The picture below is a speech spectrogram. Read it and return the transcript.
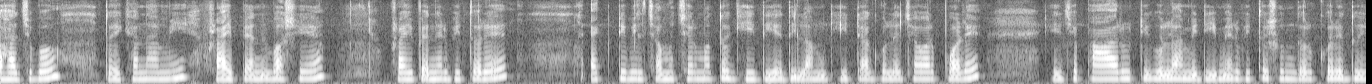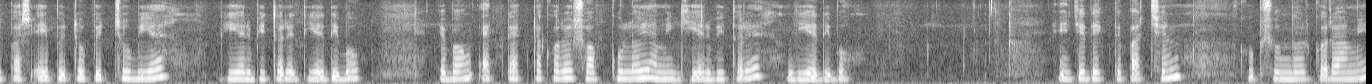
ভাজবো। তো এখানে আমি ফ্রাই প্যান বসিয়ে ফ্রাই প্যানের ভিতরে এক টেবিল চামচের মতো ঘি দিয়ে দিলাম। ঘিটা গলে যাওয়ার পরে এই যে পাউরুটিগুলো আমি ডিমের ভিতর সুন্দর করে দুই পাশ এই পিঠ পিঠ চুবিয়ে ঘিয়ের ভিতরে দিয়ে দিব এবং একটা একটা করে সবগুলোই আমি ঘিয়ের ভিতরে দিয়ে দিব। এই যে দেখতে পাচ্ছেন, খুব সুন্দর করে আমি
